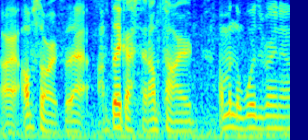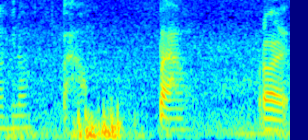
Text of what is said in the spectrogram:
All right, I'm sorry for that. I think I said I'm tired. I'm in the woods right now, you know? Bow, bow. But all right.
